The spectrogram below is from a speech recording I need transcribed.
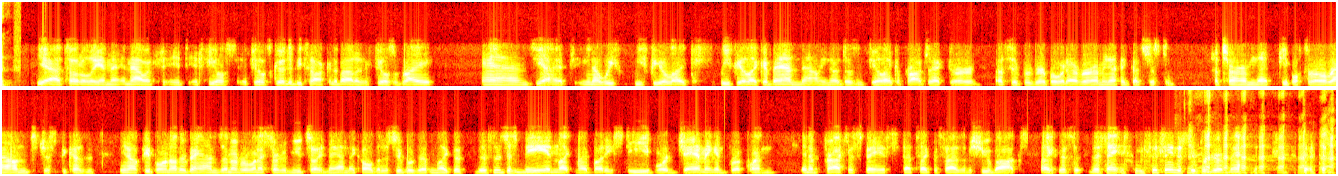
yeah, totally. And, and now it, it it feels it feels good to be talking about it. It feels right and yeah, it, you know, we we feel like we feel like a band now. You know, it doesn't feel like a project or a super group or whatever. I mean, I think that's just a, a term that people throw around just because it's you know people in other bands. I remember when I started Mutoid Man, they called it a super group. I'm like, this this is just me and like my buddy Steve. We're jamming in Brooklyn in a practice space that's like the size of a shoebox. Like this this ain't this ain't a super group, man. this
